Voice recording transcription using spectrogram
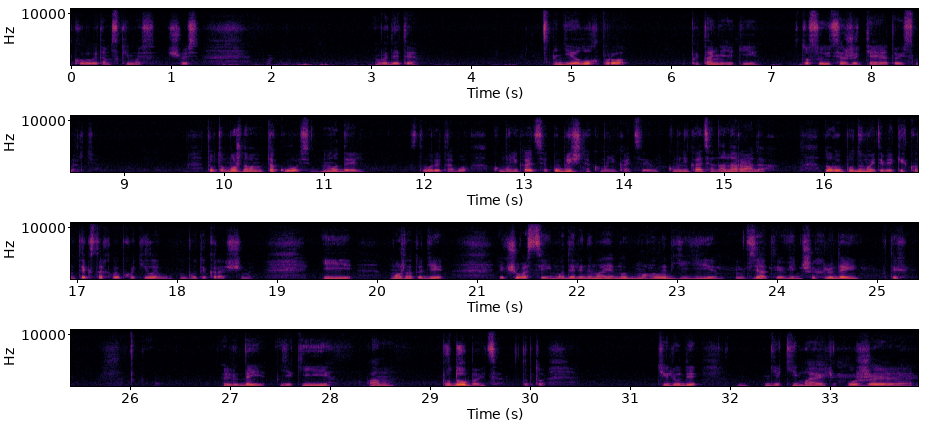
коли ви там з кимось щось ведете діалог про питання, які стосуються життя і а й смерті. Тобто можна вам таку ось модель створити, або комунікація, публічна комунікація, комунікація на нарадах. Ну, ви подумайте, в яких контекстах ви б хотіли бути кращими. І можна тоді, якщо у вас цієї моделі немає, ми б могли б її взяти в інших людей, в тих людей, які вам подобаються. Тобто ті люди, які мають уже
